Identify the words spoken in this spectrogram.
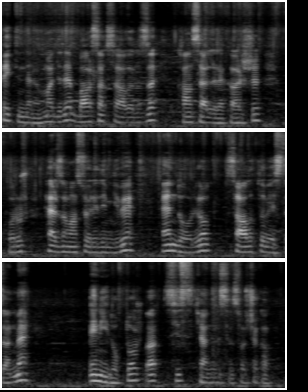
Pektin denen madde de bağırsak sağlığınızı kanserlere karşı korur. Her zaman söylediğim gibi en doğru yol sağlıklı beslenme. En iyi doktor da siz kendinizsiniz. Hoşçakalın.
